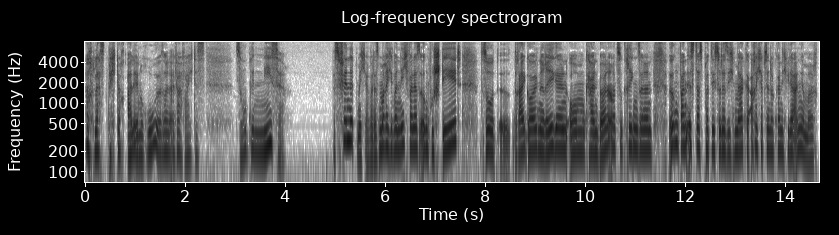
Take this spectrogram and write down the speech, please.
ach, lasst mich doch alle in Ruhe, sondern einfach, weil ich das so genieße. Das findet mich aber. Das mache ich aber nicht, weil das irgendwo steht, so äh, drei goldene Regeln, um keinen Burnout zu kriegen, sondern irgendwann ist das plötzlich so, dass ich merke, ach, ich habe sie ja noch gar nicht wieder angemacht.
